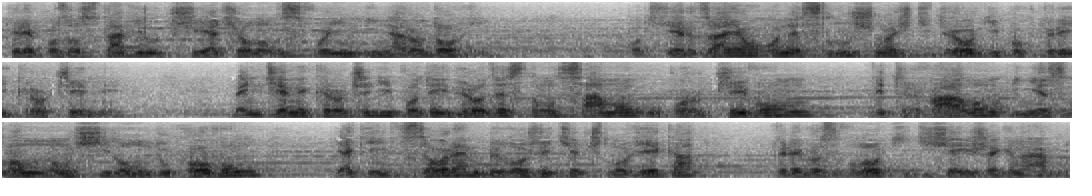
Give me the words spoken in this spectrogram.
które pozostawił przyjaciołom swoim i narodowi. Potwierdzają one słuszność drogi, po której kroczymy. Będziemy kroczyli po tej drodze z tą samą uporczywą, wytrwalą i niezłomną siłą duchową, jakiej wzorem było życie człowieka, którego zwłoki dzisiaj żegnamy.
